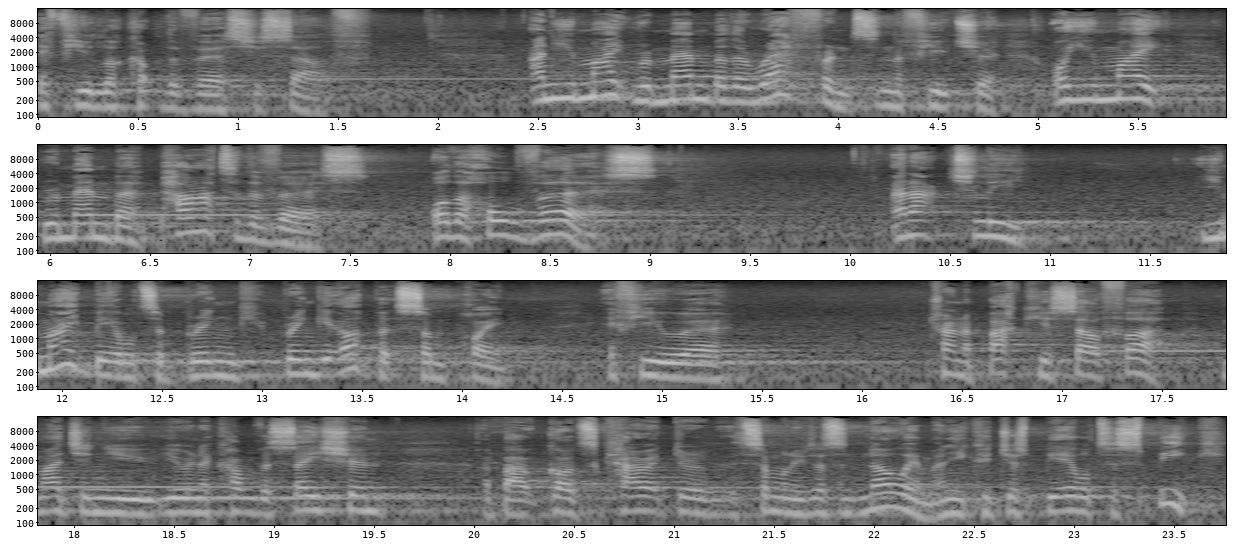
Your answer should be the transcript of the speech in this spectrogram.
if you look up the verse yourself. And you might remember the reference in the future, or you might remember part of the verse or the whole verse. And actually, you might be able to bring, bring it up at some point if you were trying to back yourself up. Imagine you, you're in a conversation about God's character with someone who doesn't know Him, and you could just be able to speak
